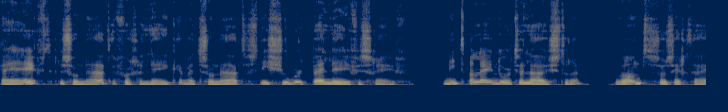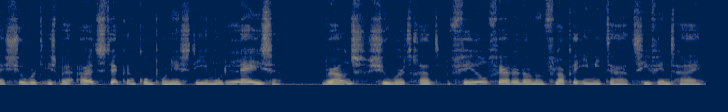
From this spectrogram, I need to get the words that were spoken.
Hij heeft de sonaten vergeleken met sonates die Schubert bij leven schreef. Niet alleen door te luisteren, want, zo zegt hij, Schubert is bij uitstek een componist die je moet lezen. Browns Schubert gaat veel verder dan een vlakke imitatie, vindt hij.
